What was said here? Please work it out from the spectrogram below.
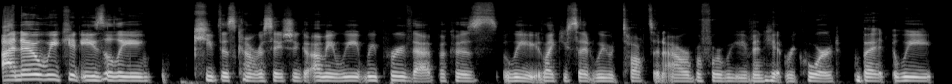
I know we could easily keep this conversation going. I mean, we we proved that because we, like you said, we talked an hour before we even hit record. But we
